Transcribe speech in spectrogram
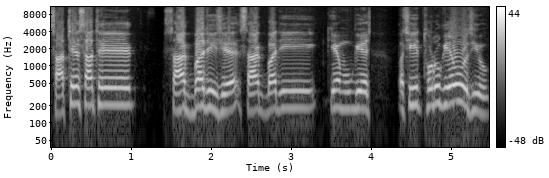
સાથે સાથે શાકભાજી છે, શાકભાજી કેમ ઉગે? પછી થોડુંક એવું થયું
